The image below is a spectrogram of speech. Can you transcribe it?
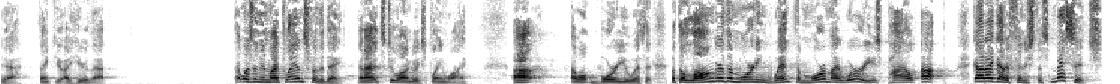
Yeah, thank you. I hear that. That wasn't in my plans for the day, and I, it's too long to explain why. Uh, I won't bore you with it. But the longer the morning went, the more my worries piled up. God, I got to finish this message.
